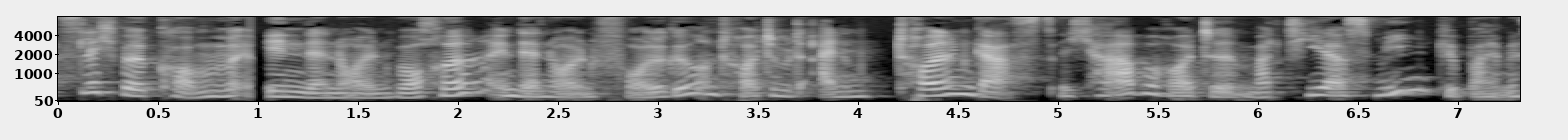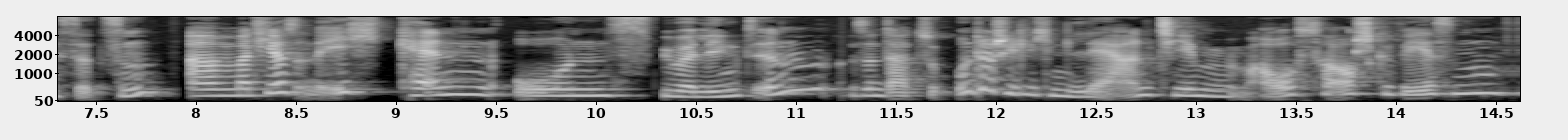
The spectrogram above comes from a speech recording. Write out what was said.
Herzlich willkommen in der neuen Woche, in der neuen Folge und heute mit einem tollen Gast. Ich habe heute Matthias Wienke bei mir sitzen. Ähm, Matthias und ich kennen uns über LinkedIn, sind da zu unterschiedlichen Lernthemen im Austausch gewesen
